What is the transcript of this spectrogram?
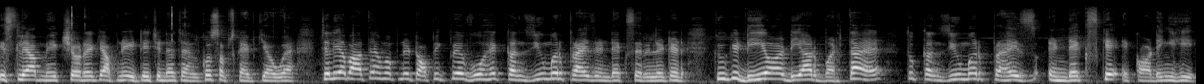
इसलिए आप मेक श्योर है कि आपने ई इंडिया चैनल को सब्सक्राइब किया हुआ है। चलिए अब आते हैं हम अपने टॉपिक पे, वो है कंज्यूमर प्राइस इंडेक्स से रिलेटेड क्योंकि डी और डीआर बढ़ता है तो कंज्यूमर प्राइस इंडेक्स के अकॉर्डिंग ही।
